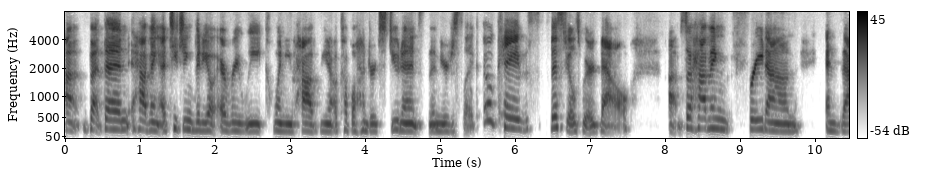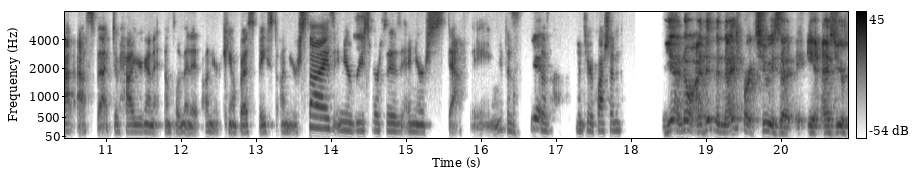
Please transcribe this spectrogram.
Uh, but then having a teaching video every week when you have you know a couple hundred students then you're just like okay this this feels weird now um, so having freedom and that aspect of how you're going to implement it on your campus based on your size and your resources and your staffing does, yeah. does that answer your question yeah no i think the nice part too is that as you're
